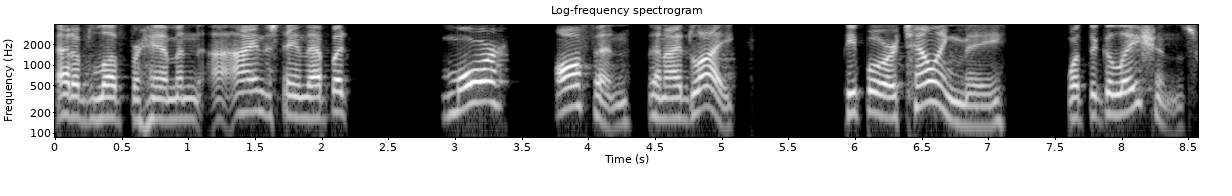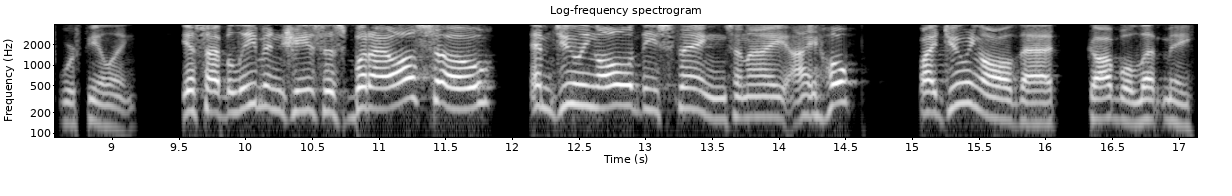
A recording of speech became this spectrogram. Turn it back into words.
out of love for him. And I understand that. But more often than I'd like, people are telling me what the Galatians were feeling. Yes, I believe in Jesus, but I also am doing all of these things. And I, I hope by doing all that, God will let me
